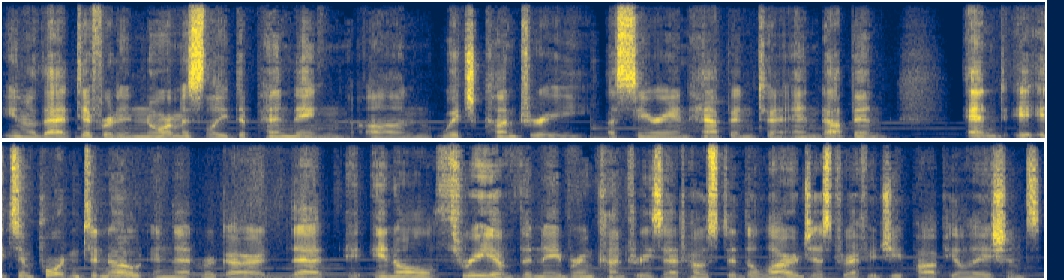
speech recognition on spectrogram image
you know, that differed enormously depending on which country a Syrian happened to end up in. And it's important to note in that regard that in all three of the neighboring countries that hosted the largest refugee populations,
